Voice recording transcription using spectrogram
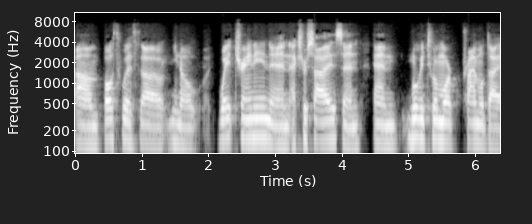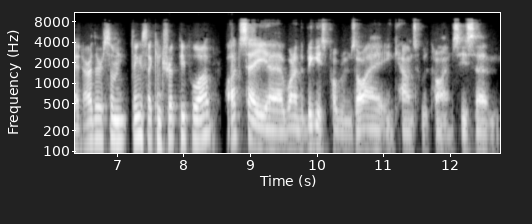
um, both with uh, you know weight training and exercise, and and moving to a more primal diet? Are there some things that can trip people up? I'd say uh, one of the biggest problems I encounter with clients is um,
